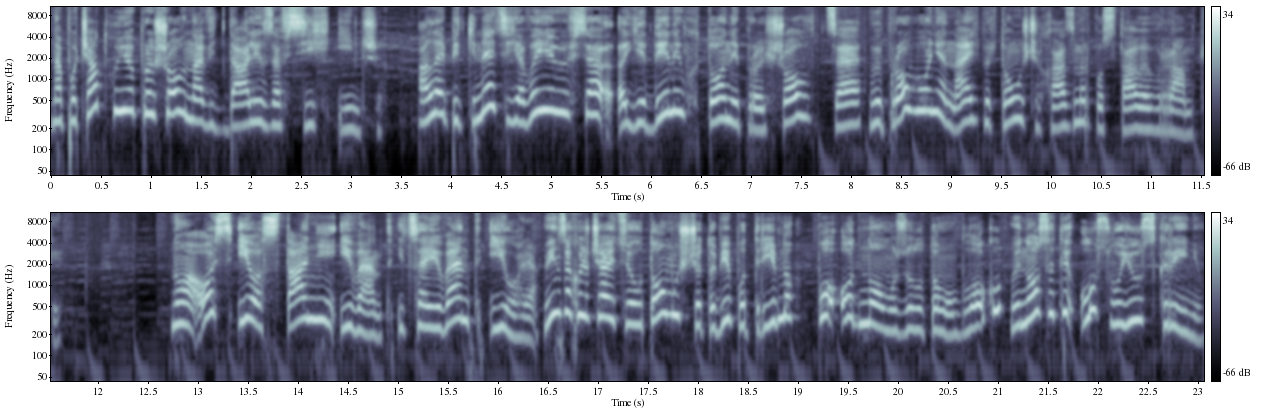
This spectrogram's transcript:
На початку я пройшов навіть далі за всіх інших. Але під кінець я виявився єдиним, хто не пройшов це випробування, навіть при тому, що Хазмер поставив рамки. Ну а ось і останній івент, і це івент Ігоря. Він заключається у тому, що тобі потрібно по одному золотому блоку виносити у свою скриню.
